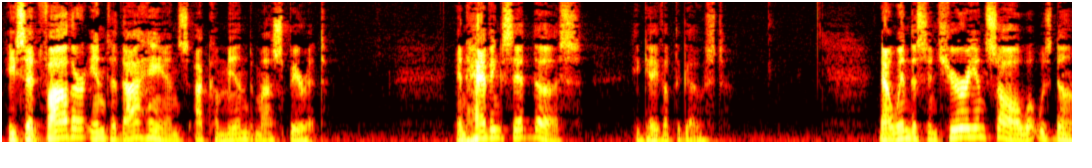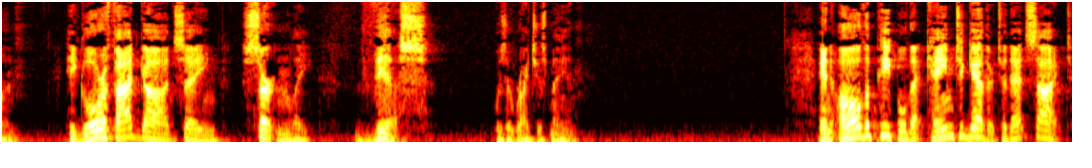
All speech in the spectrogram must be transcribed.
he said, Father, into thy hands I commend my spirit. And having said thus, he gave up the ghost. Now, when the centurion saw what was done, he glorified God, saying, Certainly this was a righteous man. And all the people that came together to that sight,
